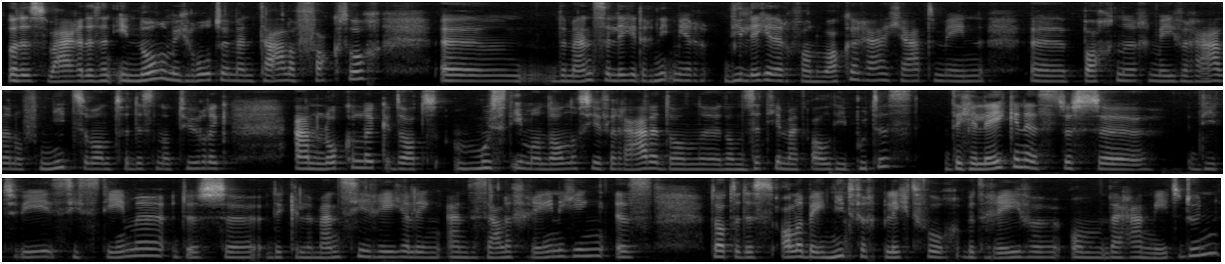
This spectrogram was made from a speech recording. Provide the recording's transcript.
dat is waar. Het is een enorme grote mentale factor. Uh, de mensen liggen er niet meer, die liggen ervan wakker. Hè. Gaat mijn uh, partner mee verraden of niet? Want het is natuurlijk aanlokkelijk dat moest iemand anders je verraden, dan, uh, dan zit je met al die boetes. De gelijkenis tussen die twee systemen, dus de clementieregeling en de zelfreiniging, is dat het is allebei niet verplicht voor bedrijven om daaraan mee te doen.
